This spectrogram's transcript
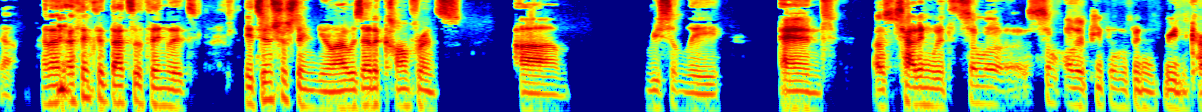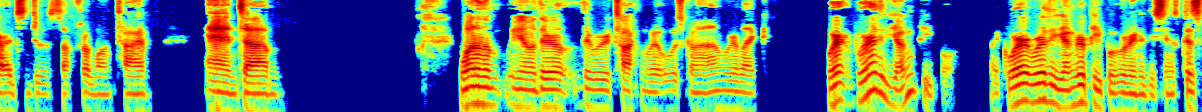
yeah and I, I, think that that's the thing that it's interesting. You know, I was at a conference um, recently, and I was chatting with some uh, some other people who've been reading cards and doing stuff for a long time, and um, one of them, you know, they they were talking about what was going on. We were like, where where are the young people? Like, where where are the younger people who are into these things? Because,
